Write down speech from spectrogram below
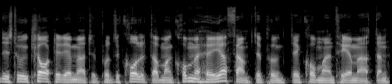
det stod ju klart i det mötet, protokollet, att man kommer höja 50 punkter kommande tre möten.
